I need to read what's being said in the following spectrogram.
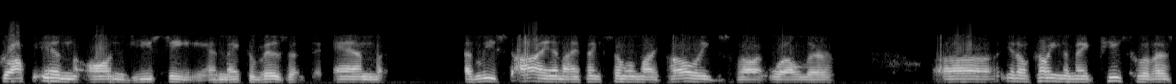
drop in on DC and make a visit, and at least I and I think some of my colleagues thought, well, they're uh, you know coming to make peace with us,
